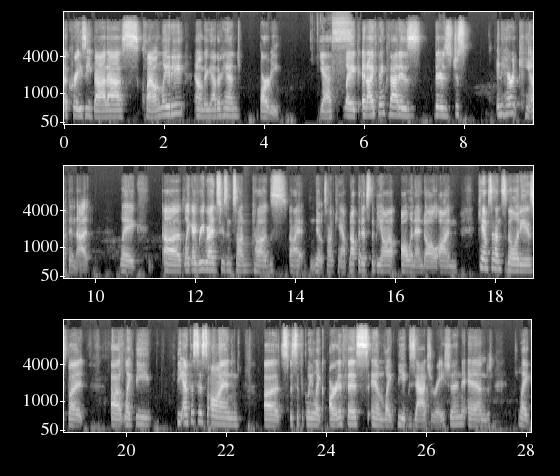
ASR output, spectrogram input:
a crazy badass clown lady and on the other hand barbie yes. like and i think that is there's just inherent camp in that like uh like i reread susan sontag's uh, notes on camp not that it's the be all, and end all on camp sensibilities but uh like the the emphasis on uh specifically like artifice and like the exaggeration and like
